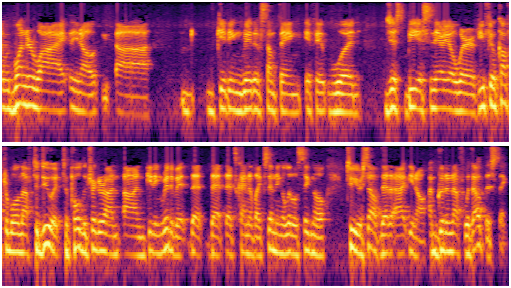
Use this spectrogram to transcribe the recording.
I would wonder why, you know, uh, getting rid of something, if it would, just be a scenario where if you feel comfortable enough to do it to pull the trigger on on getting rid of it that that that's kind of like sending a little signal to yourself that I you know I'm good enough without this thing.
